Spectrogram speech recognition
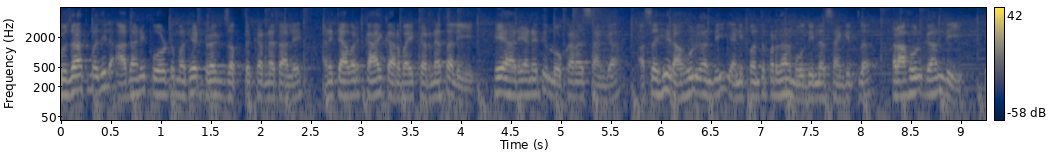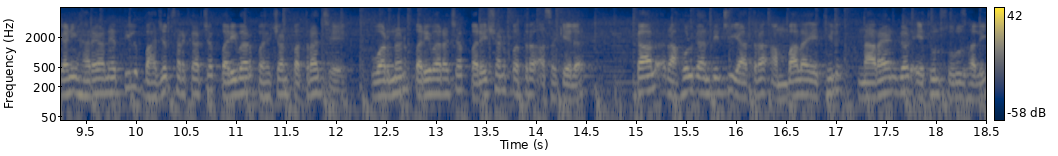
गुजरातमधील अदानी पोर्टमध्ये ड्रग जप्त करण्यात आले आणि त्यावर काय कारवाई करण्यात आली हे हरियाणातील लोकांना सांगा असंही राहुल गांधी यांनी पंतप्रधान मोदींना सांगितलं. राहुल गांधी यांनी हरियाणातील भाजप सरकारच्या परिवार पहचान पत्राचे वर्णन परिवाराच्या परेशान पत्र असं केलं. काल राहुल गांधींची यात्रा अंबाला येथील नारायणगड येथून सुरू झाली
